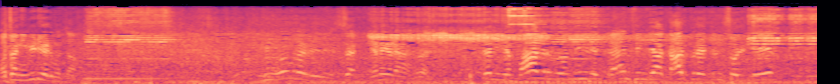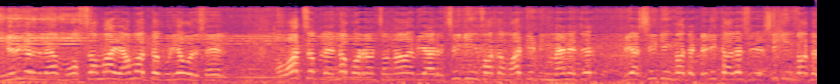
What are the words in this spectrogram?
மச்சான் நீ வீடியோ எடு மச்சான். சார் எனக்கு சார் சார் நீங்க பாக்குறது வந்து இது டிரான்ஸ் இந்தியா கார்பரேட்னு சொல்லிட்டு இங்க இருக்கிறதுல மோசமா ஏமாத்தக்கூடிய ஒரு செயல். வாட்ஸ்அப்பில் என்ன போடுறோம்னு சொன்னால் we are seeking for the marketing manager we are seeking for the telecallers we are seeking for the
